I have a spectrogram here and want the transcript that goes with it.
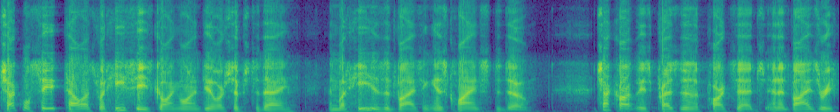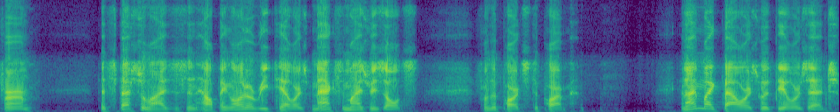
Chuck will see, tell us what he sees going on in dealerships today and what he is advising his clients to do. Chuck Hartle is president of Parts Edge, an advisory firm that specializes in helping auto retailers maximize results from the parts department. And I'm Mike Bowers with DealersEdge.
